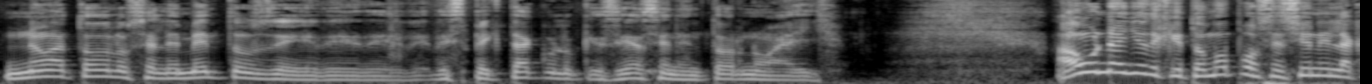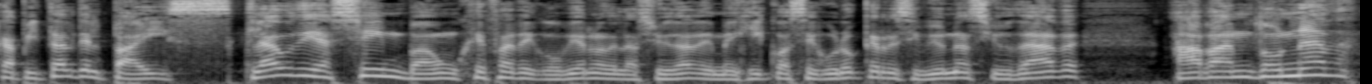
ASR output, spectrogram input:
no a todos los elementos de, espectáculo que se hacen en torno a ella. A un año de que tomó posesión en la capital del país, Claudia Sheinbaum, jefa de gobierno de la Ciudad de México, aseguró que recibió una ciudad abandonada.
